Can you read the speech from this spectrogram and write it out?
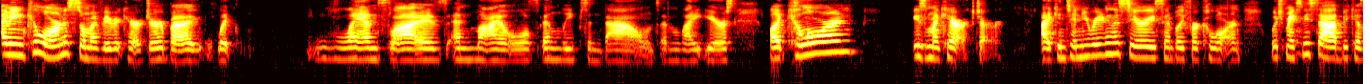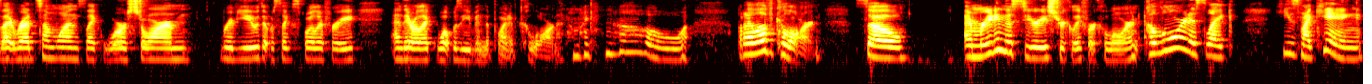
I mean, Killorn is still my favorite character by like landslides and miles and leaps and bounds and light years. Like, Killorn is my character. I continue reading the series simply for Killorn, which makes me sad because I read someone's like Warstorm review that was like spoiler free and they were like, what was even the point of Killorn? And I'm like, no, but I love Killorn. So I'm reading this series strictly for Killorn. Killorn is like, he's my king.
